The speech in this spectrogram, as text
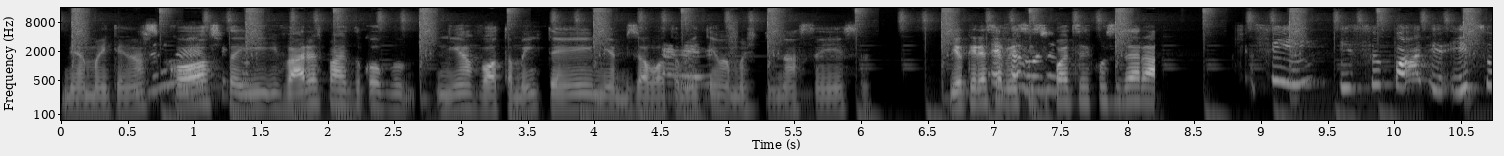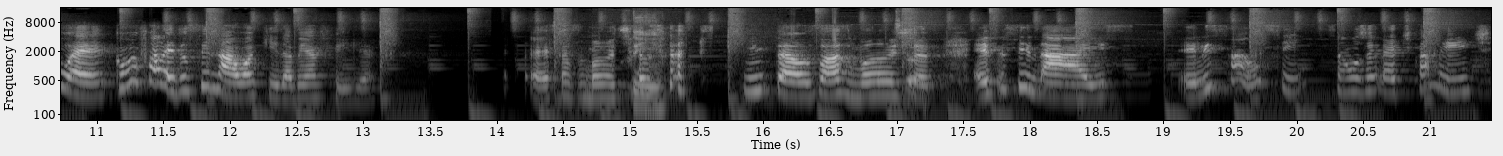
Minha mãe tem nas Genética. costas e em várias partes do corpo. Minha avó também tem, minha bisavó é. também tem uma mancha de nascença. E eu queria saber Essa se isso pode ser considerado. Sim, isso pode, isso é. Como eu falei do sinal aqui da minha filha. Essas manchas. Sim. então, são as manchas. Esses sinais, eles são, sim, são geneticamente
